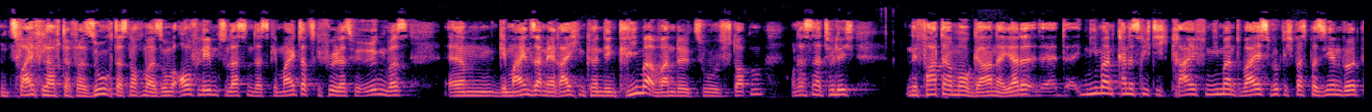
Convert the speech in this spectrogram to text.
ein zweifelhafter Versuch, das nochmal so aufleben zu lassen, das Gemeinschaftsgefühl, dass wir irgendwas ähm, gemeinsam erreichen können, den Klimawandel zu stoppen. Und das ist natürlich eine Fata Morgana. Ja, da, da, niemand kann es richtig greifen, niemand weiß wirklich, was passieren wird.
